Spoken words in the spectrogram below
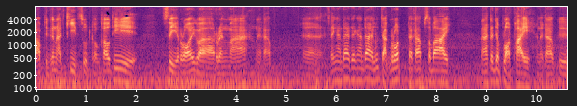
รับถึงขนาดขีดสุดของเขาที่ 400 กว่าแรงม้านะครับใช้งานได้ใช้งานได้รู้จักรถนะครับสบายนะก็จะปลอดภัยนะครับ คือ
